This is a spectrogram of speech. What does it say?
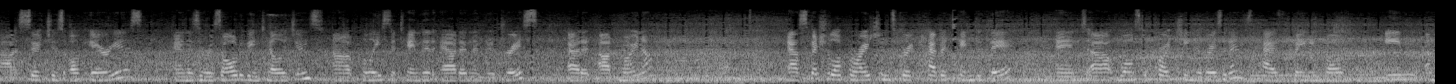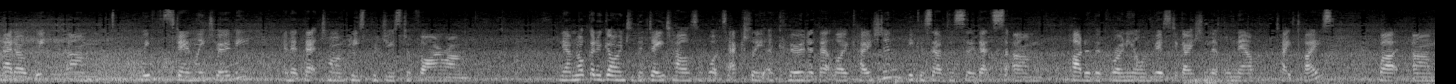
uh, searches of areas and as a result of intelligence, uh, police attended out at an address out at Ardmona. Our Special Operations Group have attended there and uh, whilst approaching the residents have been involved in a matter with, um, with Stanley Turvey and at that time he's produced a firearm. Now, I'm not going to go into the details of what's actually occurred at that location because obviously that's um, part of the coronial investigation that will now take place. But um,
